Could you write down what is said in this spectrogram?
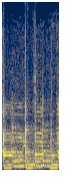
うん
